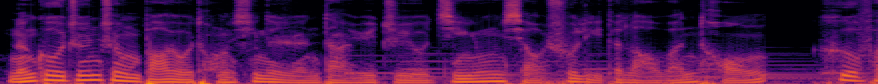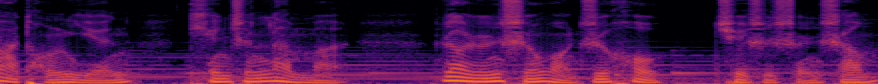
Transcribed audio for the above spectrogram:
能够真正保有童心的人，大约只有金庸小说里的老顽童，鹤发童颜，天真烂漫，让人神往之后却是神伤。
